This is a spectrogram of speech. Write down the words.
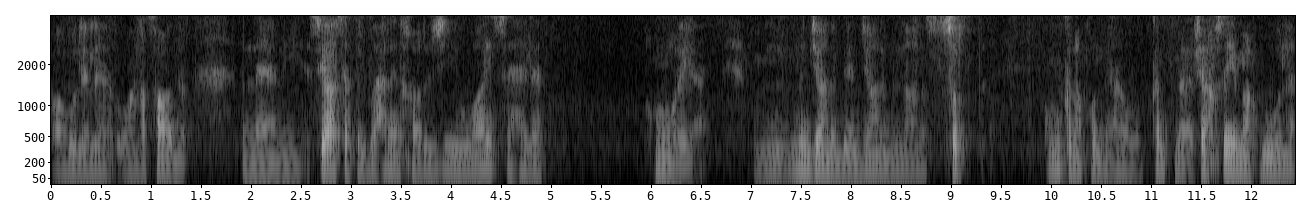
وأقول له وأنا صادق إن يعني سياسة البحرين الخارجية وايد سهلت أموري يعني. من من جانبين جانب ان أنا صرت ممكن أكون أو كنت شخصية مقبولة.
